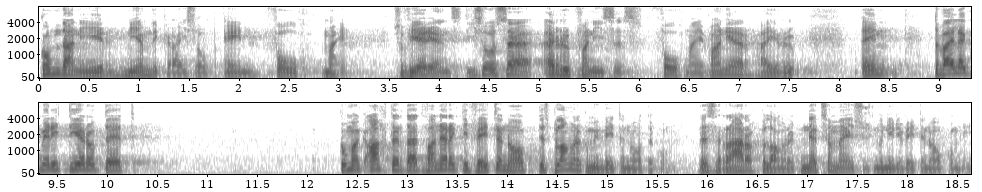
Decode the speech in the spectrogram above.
Kom dan hier, neem die kruis op en volg my." So weer eens, dis 'n 'n roep van Jesus. Volg my wanneer hy roep. En terwyl ek mediteer op dit, kom ek agter dat wanneer ek die wette na, dis belangrik om die wette na te kom. Dis regtig belangrik. Niks aan my is soos moenie die wette nakom nie.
